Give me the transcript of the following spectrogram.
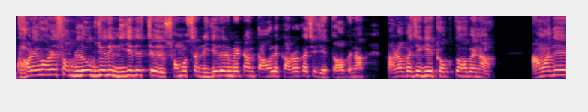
ঘরে ঘরে সব লোক যদি নিজেদের সমস্যা নিজেদের মেটান, তাহলে কারোর কাছে যেতে হবে না। কারোর কাছে গিয়ে ঠকতে হবে না। আমাদের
